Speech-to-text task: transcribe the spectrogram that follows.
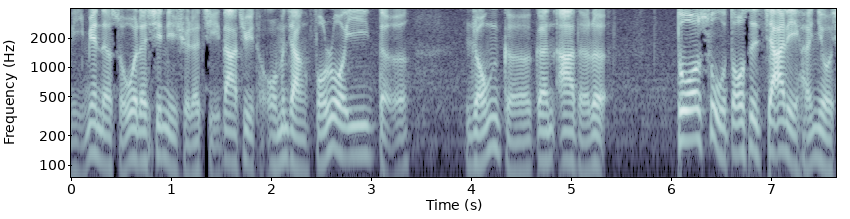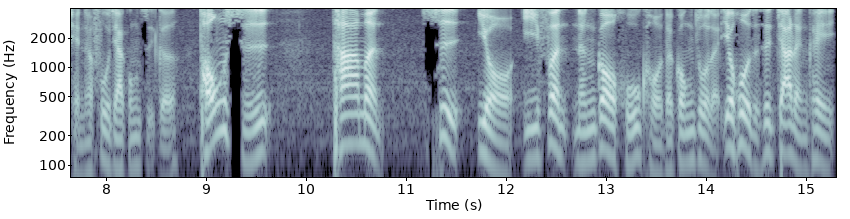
里面的所谓的心理学的几大巨头，我们讲弗洛伊德、荣格跟阿德勒，多数都是家里很有钱的富家公子哥，同时他们。是有一份能够糊口的工作的，又或者是家人可以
